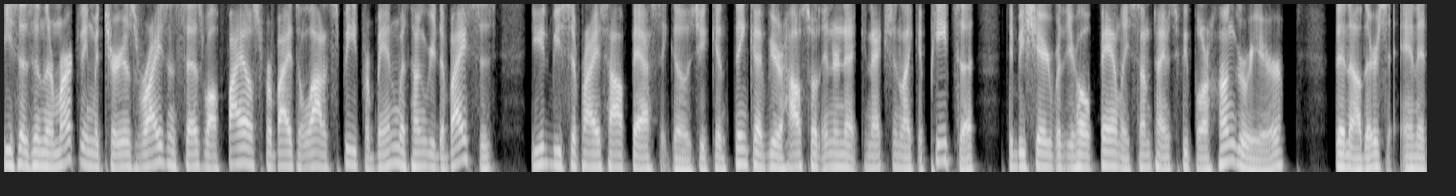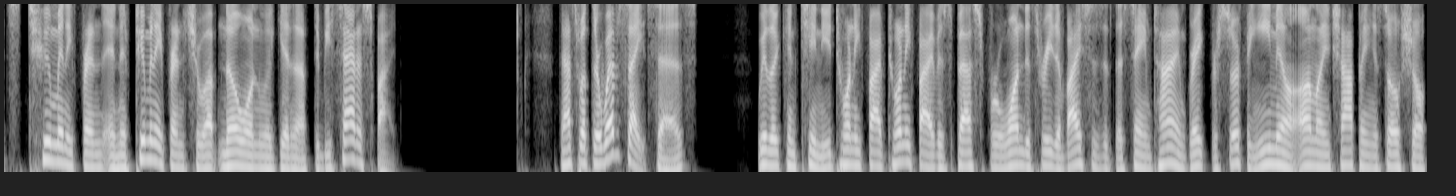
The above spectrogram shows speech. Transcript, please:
He says in their marketing materials, Verizon says while Fios provides a lot of speed for bandwidth hungry devices, you'd be surprised how fast it goes. You can think of your household internet connection like a pizza to be shared with your whole family. Sometimes people are hungrier than others, and it's too many friends. And if too many friends show up, no one would get enough to be satisfied. That's what their website says. Wheeler continued 2525 is best for one to three devices at the same time. Great for surfing, email, online shopping, and social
